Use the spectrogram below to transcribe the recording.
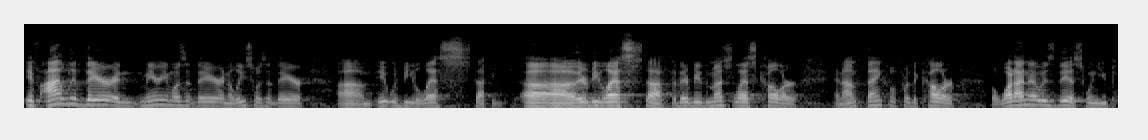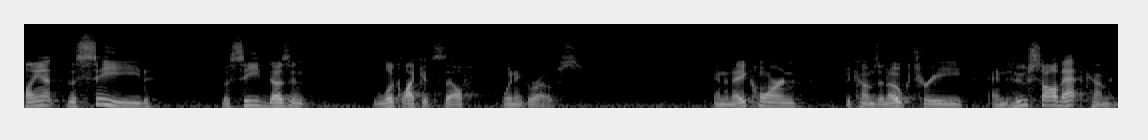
if I lived there and Miriam wasn't there and Elise wasn't there, um, it would be less stuffy. Uh, there'd be less stuff. There'd be much less color. And I'm thankful for the color. But what I know is this when you plant the seed, the seed doesn't look like itself when it grows and an acorn becomes an oak tree, and who saw that coming?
